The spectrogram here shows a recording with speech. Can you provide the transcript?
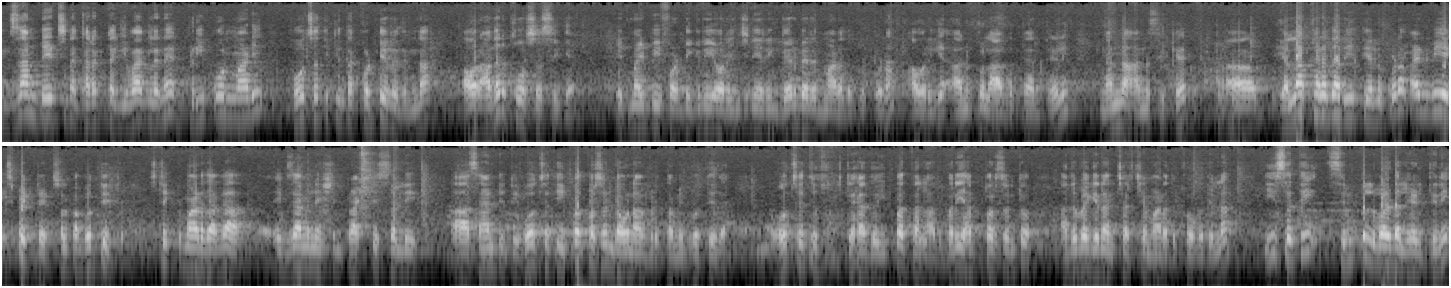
ಎಕ್ಸಾಮ್ ಡೇಟ್ಸ್ನ ಕರೆಕ್ಟಾಗಿ ಇವಾಗಲೇ ಪ್ರೀಪೋನ್ ಮಾಡಿ ಹೋದ ಸತಿಕ್ಕಿಂತ ಕೊಟ್ಟಿರೋದ್ರಿಂದ ಅವ್ರ ಅದರ್ ಕೋರ್ಸಸ್ಸಿಗೆ it might be for degree ಅವ್ರ ಇಂಜಿನಿಯರಿಂಗ್ ಬೇರೆ ಬೇರೆದು ಮಾಡೋದಕ್ಕೂ ಕೂಡ ಅವರಿಗೆ ಅನುಕೂಲ ಆಗುತ್ತೆ ಅಂಥೇಳಿ ನನ್ನ ಅನಿಸಿಕೆ. ಎಲ್ಲ ಥರದ ರೀತಿಯಲ್ಲೂ ಕೂಡ ಆ್ಯಂಡ್ ವಿ ಎಕ್ಸ್ಪೆಕ್ಟೆಡ್ ಸ್ವಲ್ಪ ಗೊತ್ತಿತ್ತು. ಸ್ಟ್ರಿಕ್ಟ್ ಮಾಡಿದಾಗ ಎಕ್ಸಾಮಿನೇಷನ್ ಪ್ರಾಕ್ಟೀಸಲ್ಲಿ ಸ್ಯಾಂಟಿಟಿ ಹೋದ ಸತಿ ಇಪ್ಪತ್ತು ಪರ್ಸೆಂಟ್ ಡೌನ್ ಆಗಿಬಿಡುತ್ತೆ ನಮಗೆ ಗೊತ್ತಿದೆ. ಹೋದ ಸತಿ ಅಷ್ಟೇ, ಅದು ಇಪ್ಪತ್ತಲ್ಲ, ಅದು ಬರೀ ಹತ್ತು ಪರ್ಸೆಂಟು ಅದ್ರ ಬಗ್ಗೆ ನಾನು ಚರ್ಚೆ ಮಾಡೋದಕ್ಕೆ ಹೋಗೋದಿಲ್ಲ. ಈ ಸತಿ ಸಿಂಪಲ್ ವರ್ಡಲ್ಲಿ ಹೇಳ್ತೀನಿ.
